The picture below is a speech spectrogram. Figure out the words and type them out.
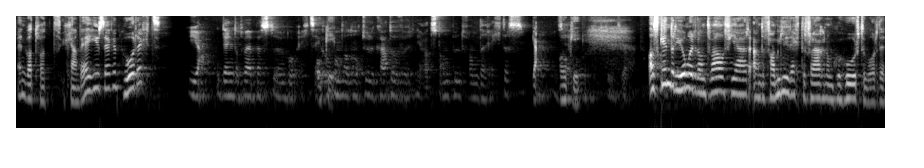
En wat, wat gaan wij hier zeggen? Hoorrecht? Ja, ik denk dat wij best uh, hoorrecht zeggen. Ook omdat het natuurlijk gaat over ja, het standpunt van de rechters. Ja, oké. Ja. Als kinderen jonger dan 12 jaar aan de familierechter vragen om gehoord te worden,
